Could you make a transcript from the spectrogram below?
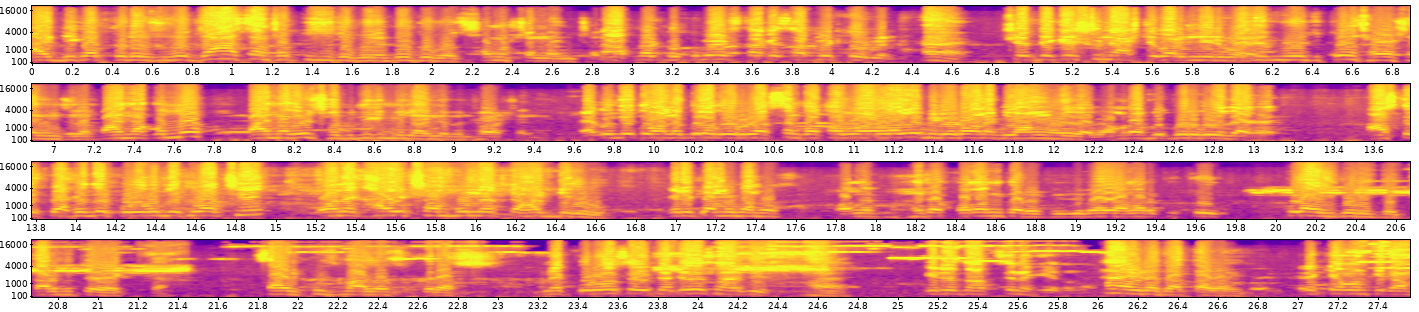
আইডি কার্ড করে যা চান সব কিছু দেবো সমস্যা নাই ইনশাল্লাহ। আপনার ডকুমেন্টস তাকে সাবমিট করবেন। হ্যাঁ। সে দেখে শুনে আসতে পারবেন নির্ভয়ে। কোনো সমস্যা নেই ইনশাল্লাহ। বায়না করলে বায়না করে ছবি দিকে মিলাই নেবেন সমস্যা নেই। এখন যেহেতু অনেকগুলো গরু রাখছেন কথা বলা হলে ভিডিওটা অনেক লং হয়ে যাবে। আমরা গরুগুলো দেখাই। আজকে প্যাকেজের প্রথম দেখতে পাচ্ছি অনেক হাইট সম্পূর্ণ একটা হাড্ডি গরু। এটা কেমন দাম হচ্ছে? অনেক ভাইরা কমান করে দিদি ভাই আমার কিছু ক্লাস করে দেন তার ভিতরে একটা। চার পিস মাল আছে মানে ক্রস এই প্যাকেজের সার্ভিস হ্যাঁ। এটা যাচ্ছে নাকি হ্যাঁ এটা দাতা ভাই। এটা কেমন কি দাম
